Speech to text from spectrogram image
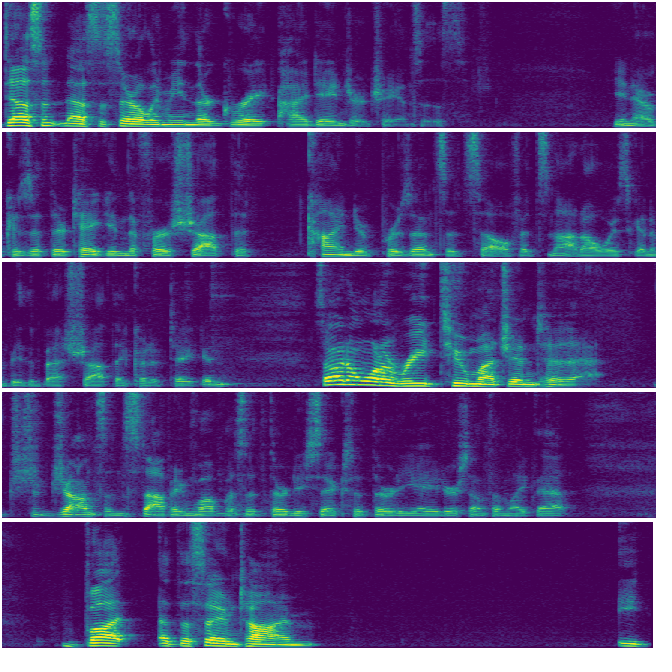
doesn't necessarily mean they're great high danger chances. You know, because if they're taking the first shot that kind of presents itself, it's not always going to be the best shot they could have taken. So I don't want to read too much into Johnson stopping what was it, thirty six or thirty eight or something like that. But at the same time, he,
